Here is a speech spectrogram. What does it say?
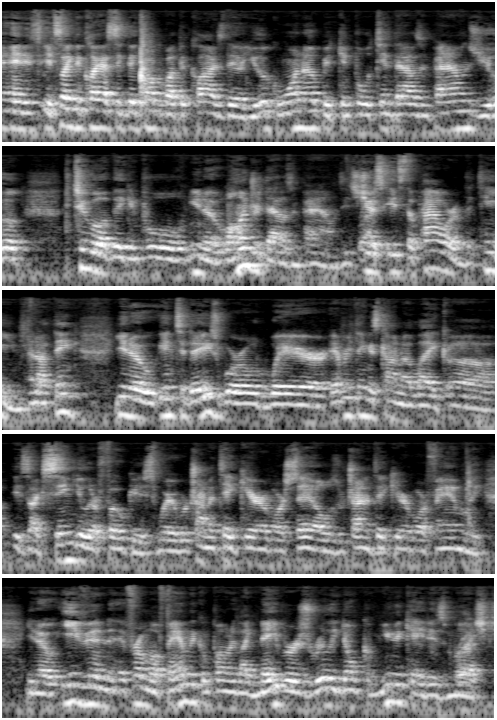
and it's it's like the classic. They talk about the Clydesdale. You hook one up, it can pull ten thousand pounds. You hook two of they can pull you know hundred thousand pounds. It's just it's the power of the team. And I think you know in today's world where everything is kind of like uh, is like singular focus, where we're trying to take care of ourselves, we're trying to take care of our family. You know, even from a family component, like neighbors really don't communicate as much.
